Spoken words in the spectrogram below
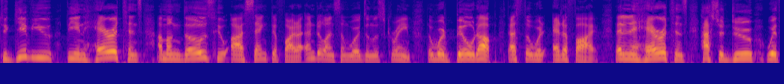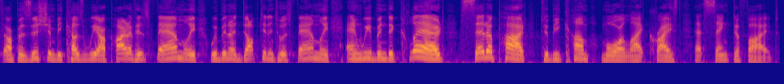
to give you the inheritance among those who are sanctified. I underlined some words on the screen. The word build up, that's the word edify. That inheritance has to do with our position because we are part of his family. We've been adopted into his family and we've been declared set apart to become more like Christ. That's sanctified.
